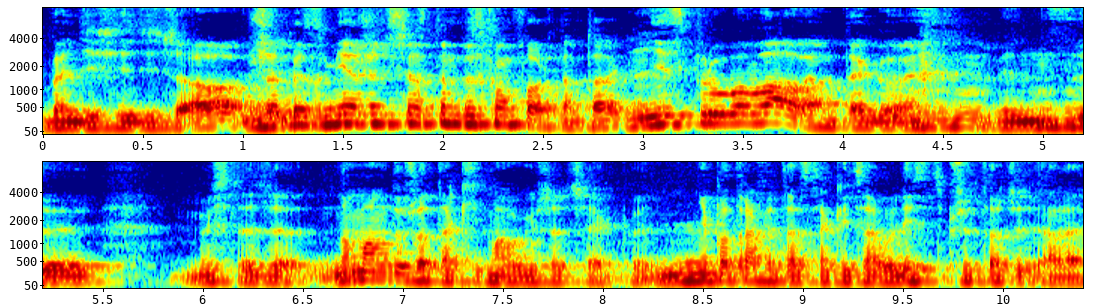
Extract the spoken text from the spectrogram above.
będzie siedzieć, że o... Żeby zmierzyć się z tym dyskomfortem, tak? Nie spróbowałem tego, mm -hmm. więc mm -hmm. myślę, że no mam dużo takich małych rzeczy, jakby nie potrafię teraz taki cały list przytoczyć, ale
